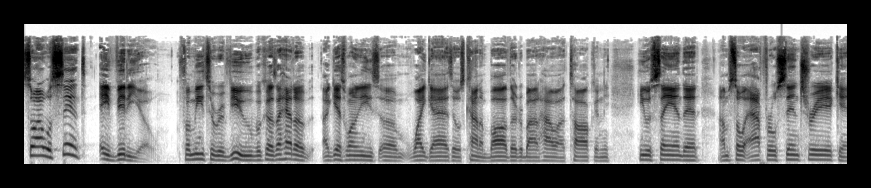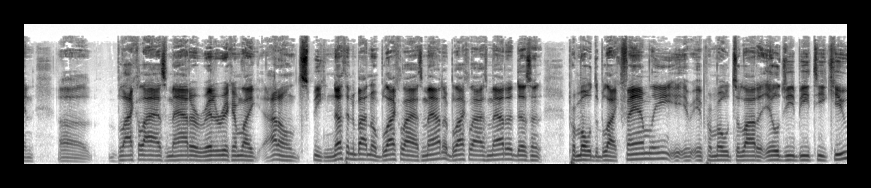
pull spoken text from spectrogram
So I was sent a video for me to review because I had a, I guess one of these um, white guys that was kind of bothered about how I talk, and he was saying that I'm so Afrocentric and uh, Black Lives Matter rhetoric. I'm like, I don't speak nothing about no Black Lives Matter. Black Lives Matter doesn't promote the black family. It, it promotes a lot of LGBTQ,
